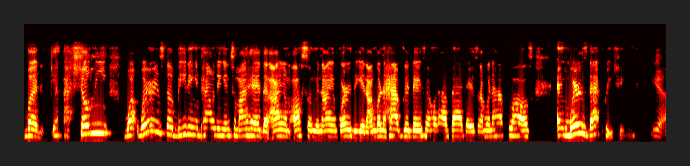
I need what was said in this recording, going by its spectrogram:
But show me what where is the beating and pounding into my head that I am awesome and I am worthy and I'm going to have good days and I'm going to have bad days and I'm going to have flaws. And where is that preaching? Yeah.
